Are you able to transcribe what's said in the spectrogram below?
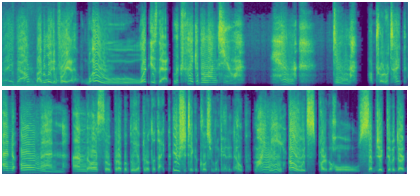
Hey, pal. I've been looking for you. Whoa! What is that? Looks like it belonged to him. Doom. A prototype? An omen. And also probably a prototype. You should take a closer look at it, Hope. Why me? Oh, it's part of the whole subject of a dark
